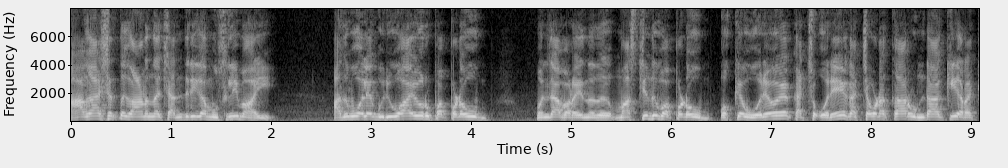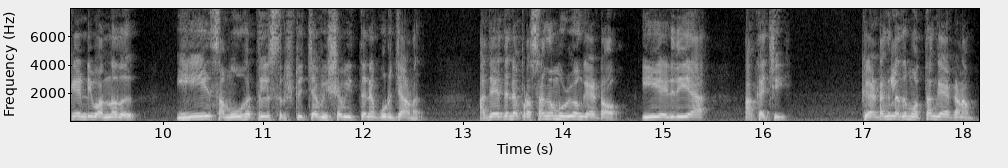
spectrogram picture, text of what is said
ആകാശത്ത് കാണുന്ന ചന്ദ്രിക മുസ്ലിമായി അതുപോലെ ഗുരുവായൂർ പപ്പടവും എന്താ പറയുന്നത് മസ്ജിദ് പപ്പടവും ഒക്കെ ഓരോ കച്ച ഒരേ കച്ചവടക്കാർ ഉണ്ടാക്കി ഇറക്കേണ്ടി വന്നത് ഈ സമൂഹത്തിൽ സൃഷ്ടിച്ച വിഷവിത്തിനെ കുറിച്ചാണ്. അദ്ദേഹത്തിന്റെ പ്രസംഗം മുഴുവൻ കേട്ടോ? ഈ എഴുതിയ അക്കച്ചി. കേട്ടെങ്കിൽ അത് മൊത്തം കേൾക്കണം.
